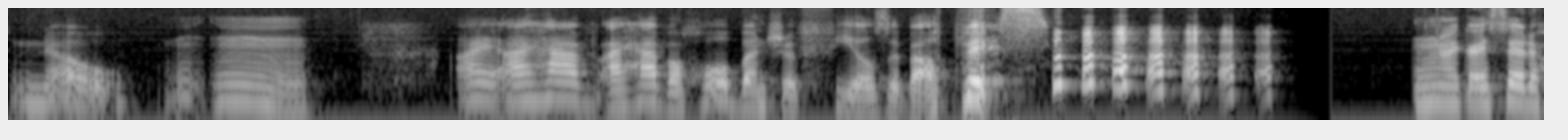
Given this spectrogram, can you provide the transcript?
no. Mm-mm. I I have I have a whole bunch of feels about this. Like I said,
